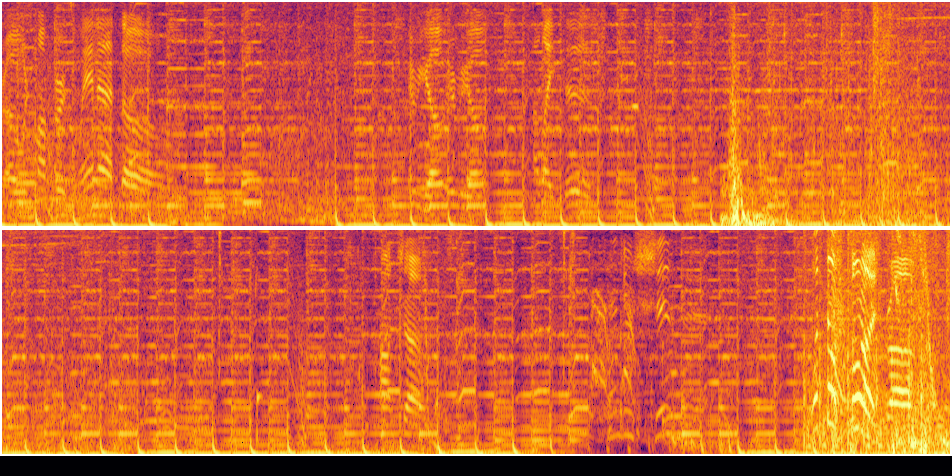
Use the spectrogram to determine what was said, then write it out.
Bro, where's my first win at though? Here we go, here we go. I like this. New shiznit. What the fud, bro?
